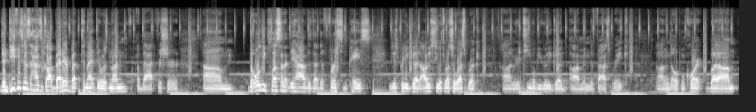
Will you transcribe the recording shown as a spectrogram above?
their defense has, has got better, but tonight there was none of that for sure. Um, the only plus side that they have is that they're first in pace, which is pretty good. Obviously, with Russell Westbrook, um, your team will be really good um, in the fast break, um, in the open court. But um,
